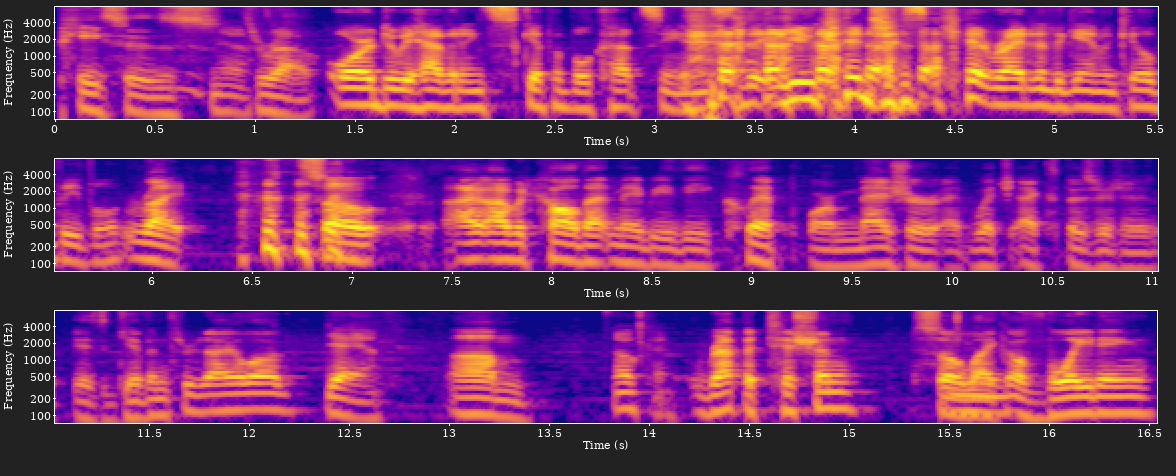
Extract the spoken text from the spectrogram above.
pieces Yeah. throughout? Or do we have it in skippable cutscenes that you can just get right into the game and kill people? Right. so I, I would call that maybe the clip or measure at which exposition is given through dialogue. Yeah, yeah. Um, okay. Repetition, so like avoiding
